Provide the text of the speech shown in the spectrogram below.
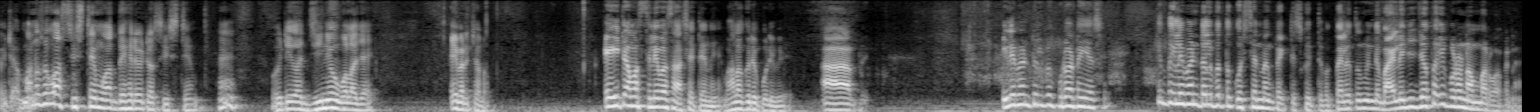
ওইটা মানুষের ওয়ার সিস্টেম ওয়ার দেহের ওইটা সিস্টেম হ্যাঁ? ওইটি জিনেও বলা যায়। এবার চলো। এইটা আমার সিলেবাস আছে টেনে ভালো করে পড়িবে। আর ইলেভেন টুয়েলভে পুরোটাই আছে। কিন্তু ইলেভেন টুয়েলভে তো কোয়েশ্চেন ব্যাংক প্র্যাকটিস করতে হবে। তাহলে তুমি বায়োলজি যতই বড় নাম্বার পাবে না।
